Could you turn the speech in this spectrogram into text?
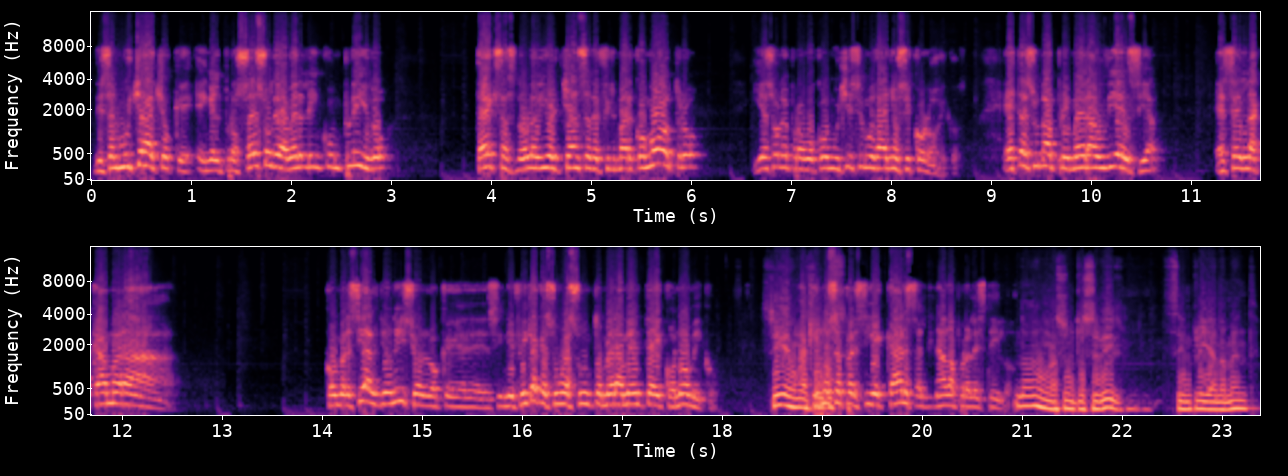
Dice el muchacho que en el proceso de haberle incumplido, Texas no le dio el chance de firmar con otro y eso le provocó muchísimos daños psicológicos. Esta es una primera audiencia, es en la Cámara Comercial, Dionisio, lo que significa que es un asunto meramente económico. Sí, es un Aquí asunto, no se persigue cárcel ni nada por el estilo. no, es un asunto civil, simple y llanamente.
